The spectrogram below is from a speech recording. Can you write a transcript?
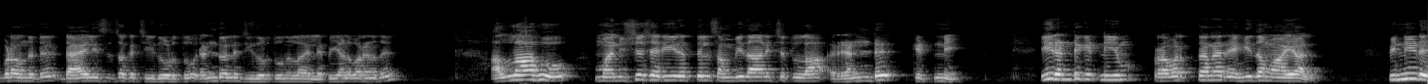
ഇവിടെ വന്നിട്ട് ഡയാലിസിസ് ഒക്കെ ചെയ്തു കൊടുത്തു രണ്ടു കൊല്ലം ചെയ്തു കൊടുത്തു എന്നുള്ളതല്ലേ? ഇപ്പൊ ഇയാൾ പറയണത് അള്ളാഹു മനുഷ്യ ശരീരത്തിൽ സംവിധാനിച്ചിട്ടുള്ള രണ്ട് കിഡ്നി. ഈ രണ്ട് കിഡ്നിയും പ്രവർത്തനരഹിതമായാൽ പിന്നീട്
